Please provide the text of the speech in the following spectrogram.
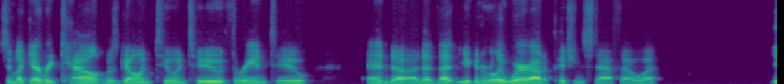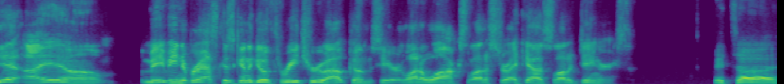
seemed like every count was going two and two, three and two, and uh, that that you can really wear out a pitching staff that way. Yeah, I um maybe Nebraska's going to go three true outcomes here. A lot of walks, a lot of strikeouts, a lot of dingers. It's uh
